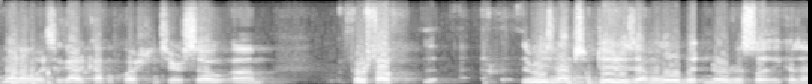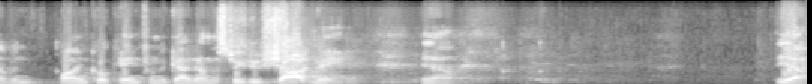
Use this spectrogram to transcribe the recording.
No, no, so I got a couple questions here. So, um, first off, The reason I'm subdued is I'm a little bit nervous lately because I've been buying cocaine from the guy down the street who shot me. Yeah. Yeah,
